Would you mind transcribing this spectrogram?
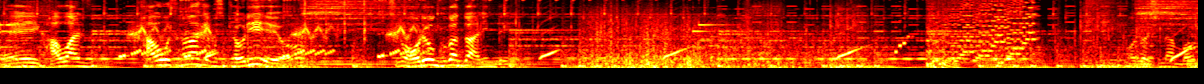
에이 가오한 가오 상하게 무슨 별이에요. 지금 어려운 구간도 아닌데. 어저씨나 먹고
